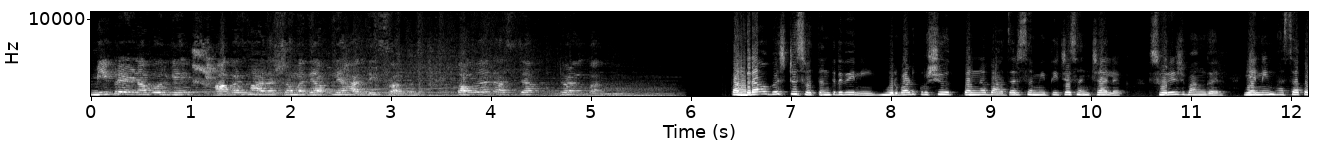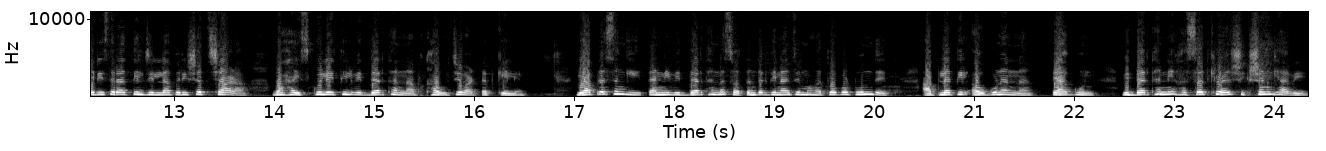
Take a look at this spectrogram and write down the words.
मी प्रेरणा बोरगे आवाज महाराष्ट्रामध्ये आपले हार्दिक स्वागत. पाहुयात आजच्या ठळक बातम्या. पंधरा ऑगस्ट स्वातंत्र्यदिनी मुरबाड कृषी उत्पन्न बाजार समितीचे संचालक सुरेश बांगर यांनी म्हसा परिसरातील जिल्हा परिषद शाळा व हायस्कूल येथील विद्यार्थ्यांना खाऊचे वाटप केले. या प्रसंगी त्यांनी विद्यार्थ्यांना स्वातंत्र्य दिनाचे महत्त्व पटवून देत आपल्यातील अवगुणांना त्यागून विद्यार्थ्यांनी हसत खेळत शिक्षण घ्यावे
